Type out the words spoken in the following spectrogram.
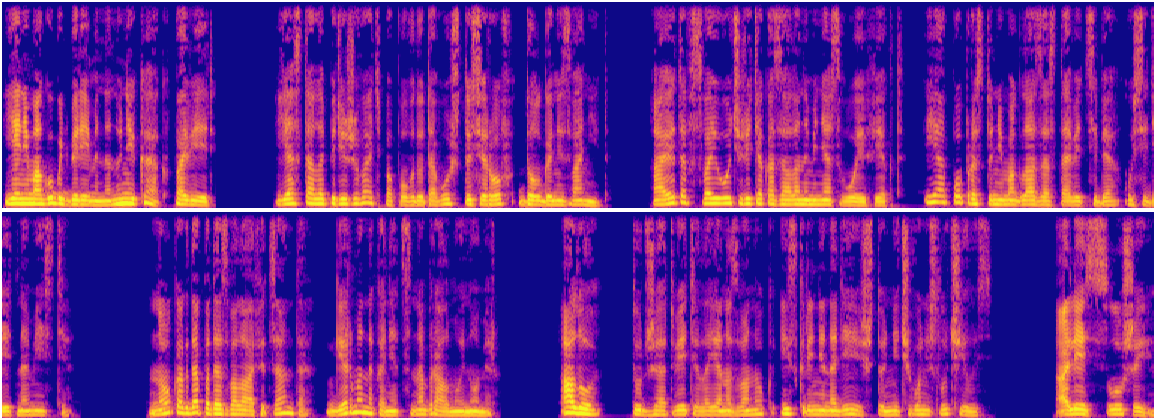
«Я не могу быть беременна, ну никак, поверь». Я стала переживать по поводу того, что Серов долго не звонит. А это, в свою очередь, оказало на меня свой эффект. Я попросту не могла заставить себя усидеть на месте. Но когда подозвала официанта, Герман, наконец, набрал мой номер. «Алло, Тут же ответила я на звонок, искренне надеясь, что ничего не случилось. «Олесь, слушай,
